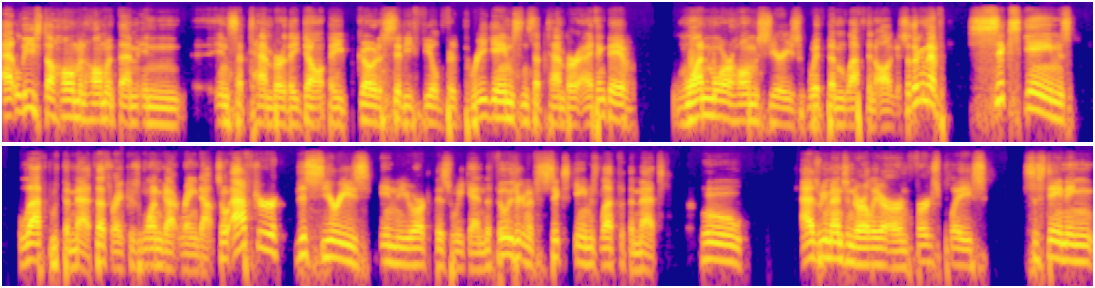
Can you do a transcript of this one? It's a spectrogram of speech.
at least a home and home with them in in September. They don't. They go to Citi Field for three games in September, and I think they have one more home series with them left in August. So they're going to have six games left with the Mets. That's right, because one got rained out. So after this series in New York this weekend, the Phillies are going to have six games left with the Mets, who, as we mentioned earlier, are in first place, sustaining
